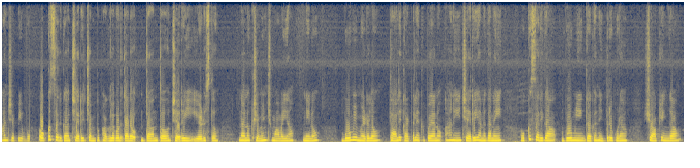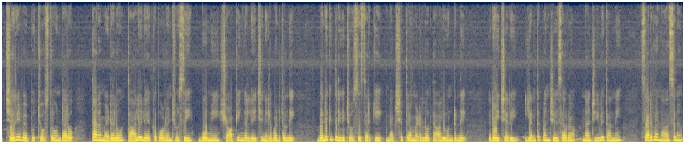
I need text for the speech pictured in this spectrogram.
అని చెప్పి ఒక్కసారిగా చెర్రీ చెంప పగలగొడతాడు. దాంతో చెర్రీ ఏడుస్తూ నన్ను క్షమించు మామయ్య నేను భూమి మెడలో తాళి కట్టలేకపోయాను అని చెర్రీ అనగానే ఒక్కసారిగా భూమి గగన్ ఇద్దరు కూడా షాకింగ్గా చెర్రీ వైపు చూస్తూ ఉంటారు. తన మెడలో తాళి లేకపోవడం చూసి భూమి షాకింగ్గా లేచి నిలబడుతుంది. వెనక్కి తిరిగి చూసేసరికి నక్షత్ర మెడలో తాళి ఉంటుంది. రే చెర్రీ ఎంత పని చేశావురా? నా జీవితాన్ని సర్వనాశనం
